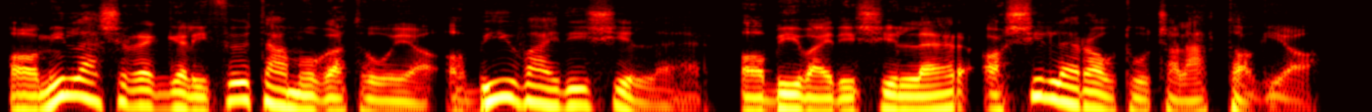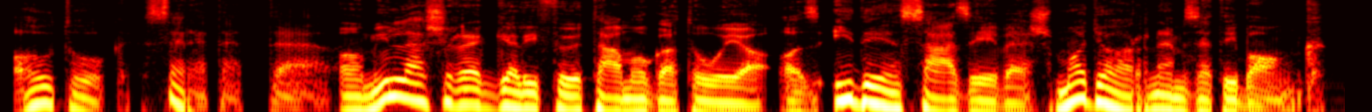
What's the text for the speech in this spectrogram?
A Millás reggeli főtámogatója a BYD Schiller. A BYD Schiller a Schiller Autó család tagja. Autók szeretettel. A Millás reggeli főtámogatója az idén száz éves Magyar Nemzeti Bank.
